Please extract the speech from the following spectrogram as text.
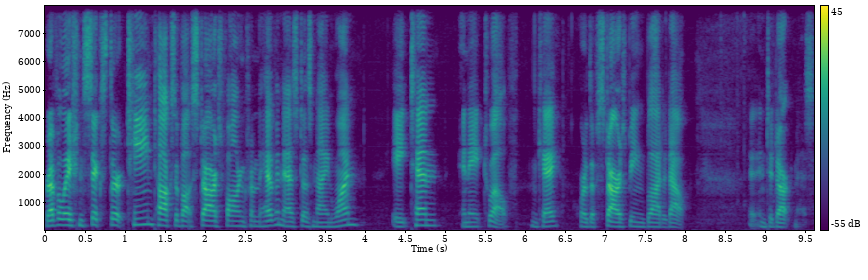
Revelation 6:13 talks about stars falling from the heaven as does 9:1. 810 and 812, okay? Or the stars being blotted out into darkness.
